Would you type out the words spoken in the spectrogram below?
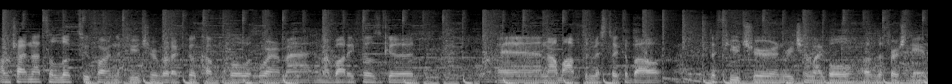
I'm trying not to look too far in the future, but I feel comfortable with where I'm at, and my body feels good. And I'm optimistic about the future and reaching my goal of the first game.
